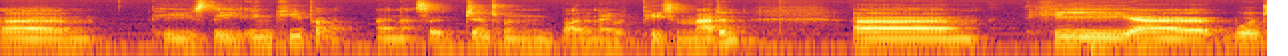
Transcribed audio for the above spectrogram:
Um, he's the innkeeper, and that's a gentleman by the name of Peter Madden. Um, he uh, would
